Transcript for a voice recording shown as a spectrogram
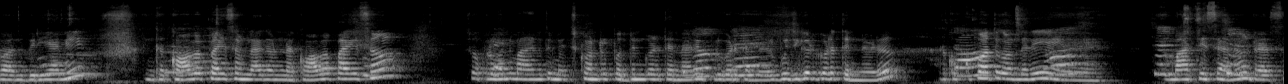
బాగుంది బిర్యానీ. ఇంకా కోవ పాయసం లాగా ఉన్న కోవ పాయసం సో అప్పుడు కొన్ని మా ఆయనతో మెచ్చుకుంటారు పొద్దున్న కూడా తిన్నారు ఇప్పుడు కూడా తిన్నారు. బుజ్జిగడ్డ కూడా తిన్నాడు. అక్కడ కుక్కపోతగా ఉందని మార్చేసాను డ్రెస్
